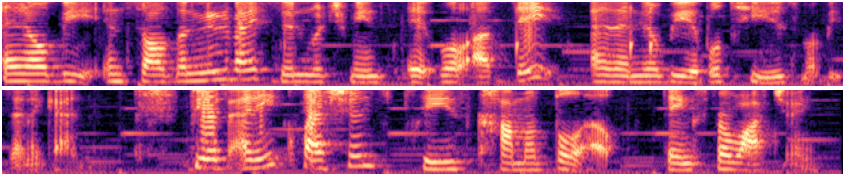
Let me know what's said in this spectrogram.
And it'll be installed on your device soon, which means it will update and then you'll be able to use Mobizen again. If you have any questions, please comment below. Thanks for watching.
